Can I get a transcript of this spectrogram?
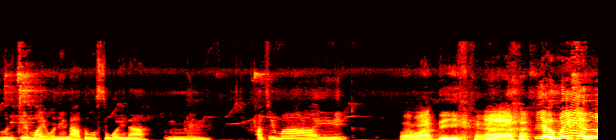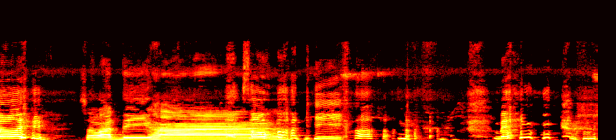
วันนี้เจ๊ใหม่วันนี้นางต้องสวยนะ อืมเอาเจ๊ใหม่สวัสดีค่ะ ยังไม่เห็นเลย สวัสดีค่ะ สวัสดีค่ะ แบงค์แบ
